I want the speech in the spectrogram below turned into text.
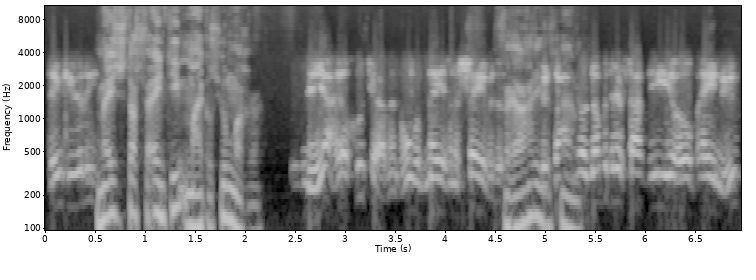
Denken jullie? Meeste starts voor één team, Michael Schumacher. Ja, heel goed ja, met 179. Ferrari dus daar, wat dat betreft staat hij eh, op één nu.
